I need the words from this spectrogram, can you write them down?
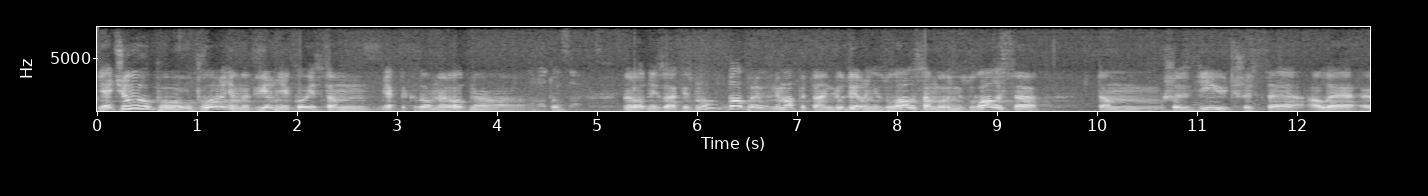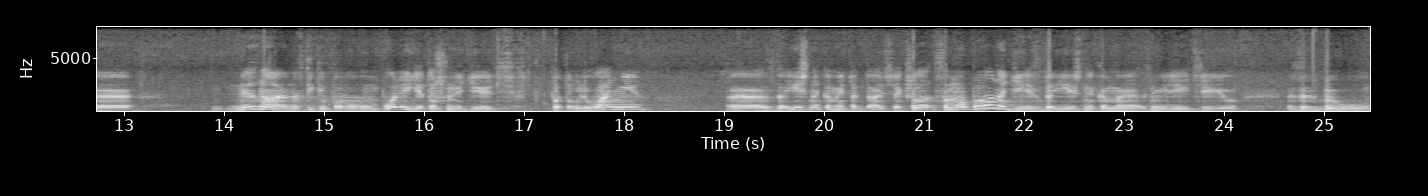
я чую про утворення в надвірні якоїсь там, як ти казав, народна. Хто? Народний захист. Ну, добре, нема питань. Люди організували, самоорганізувалися, там щось діють, щось це, але е, не знаю, наскільки в правовому полі є те, що не діють в патрулюванні е, з даїшниками і так далі. Якщо самооборона діє з даїшниками, з міліцією, з СБУ,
